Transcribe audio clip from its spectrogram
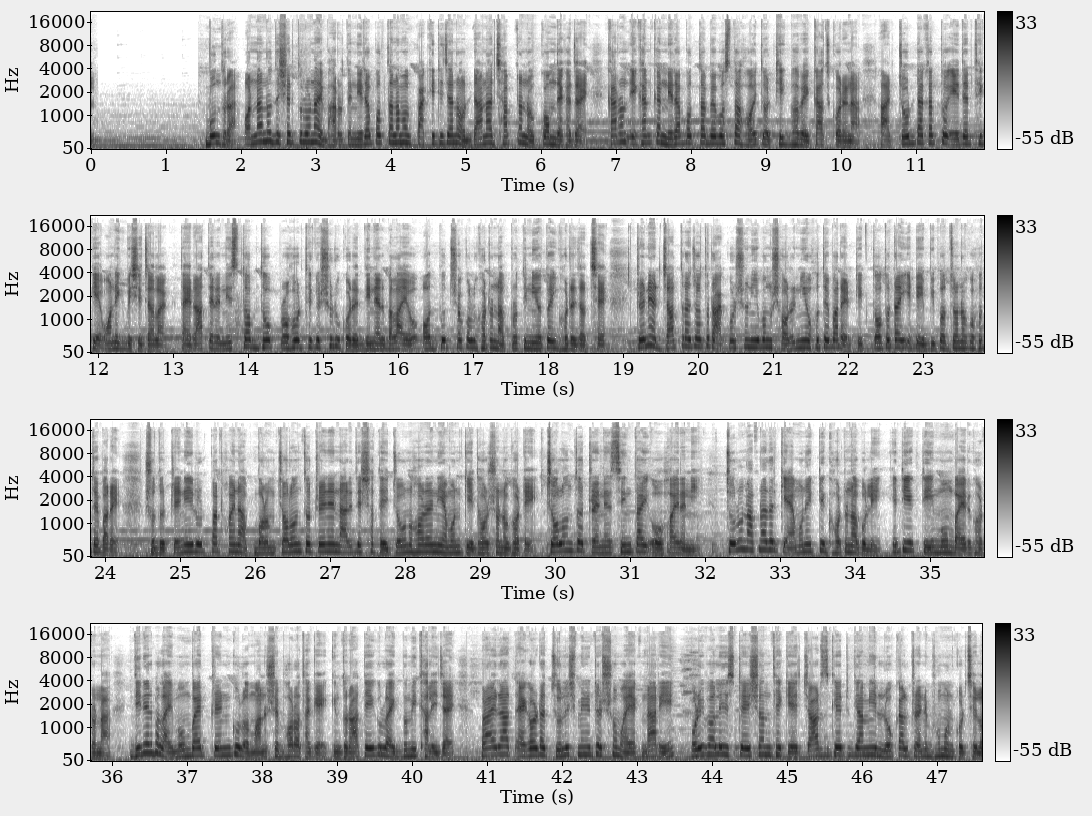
বন্ধুরা, অন্যান্য দেশের তুলনায় ভারতের নিরাপত্তা নামক পাখিটি যেন ডানা ঝাপটানো কম দেখা যায়, কারণ এখানকার নিরাপত্তা ব্যবস্থা হয়তো ঠিকভাবে কাজ করে না, আর চোর ডাকাত তো এদের থেকে অনেক বেশি চালাক, তাই রাতের নিস্তব্ধ প্রহর থেকে শুরু করে দিনের বেলায়ও অদ্ভুত সকল ঘটনা প্রতিনিয়তই ঘটে যাচ্ছে। ট্রেনের যাত্রা যতটা আকর্ষণীয় এবং স্মরণীয় হতে পারে, ঠিক ততটাই এটি বিপজ্জনক হতে পারে। শুধু ট্রেনেই লুটপাট হয় না, বরং চলন্ত ট্রেনে নারীদের সাথে যৌন হয়রানি এমনকি ধর্ষণও ঘটে। চলন্ত ট্রেনের ছিনতাই ও হয়রানি। চলুন আপনাদেরকে এমন একটি ঘটনা বলি। এটি একটি মুম্বাইয়ের ঘটনা। দিনের বেলায় মুম্বাইয়ের ট্রেনগুলো মানুষে ভরা থাকে, কিন্তু রাতে এগুলো একদমই খালি যায়। প্রায় রাত এগারোটা চল্লিশ মিনিটের সময় এক নারী পরিভালি স্টেশন থেকে চার্চগেটগামী লোকাল ট্রেনে ভ্রমণ করছিল।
